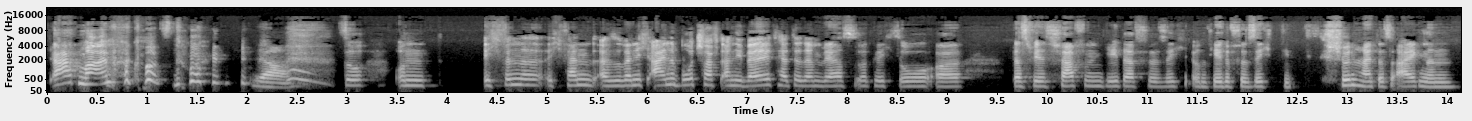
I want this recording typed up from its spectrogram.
ich atme einmal kurz durch. Ja. So, und ich finde, ich fände, also wenn ich eine Botschaft an die Welt hätte, dann wäre es wirklich so, äh, dass wir es schaffen, jeder für sich und jede für sich die, die Schönheit des eigenen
